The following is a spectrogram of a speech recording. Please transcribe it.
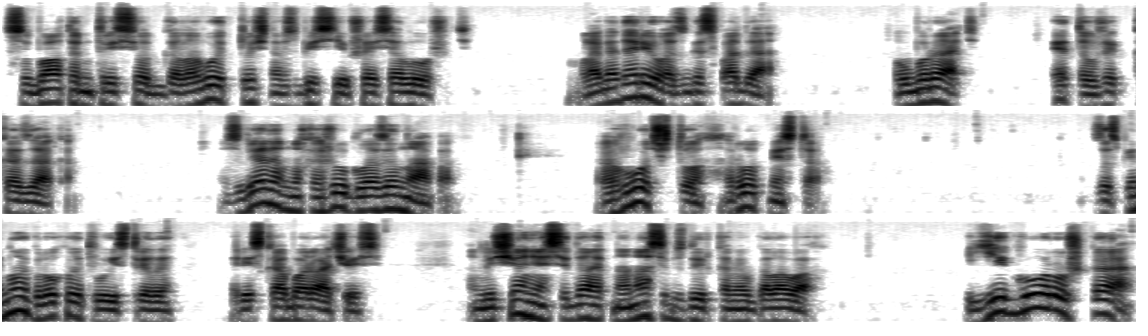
Субалтерн трясет головой точно взбесившаяся лошадь. «Благодарю вас, господа. Убрать. Это уже к казакам». Взглядом нахожу Глазенапа. «Вот что, ротмистер». За спиной грохают выстрелы. Резко оборачиваюсь. Англичане оседают на насыпь с дырками в головах. «Егорушка!»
